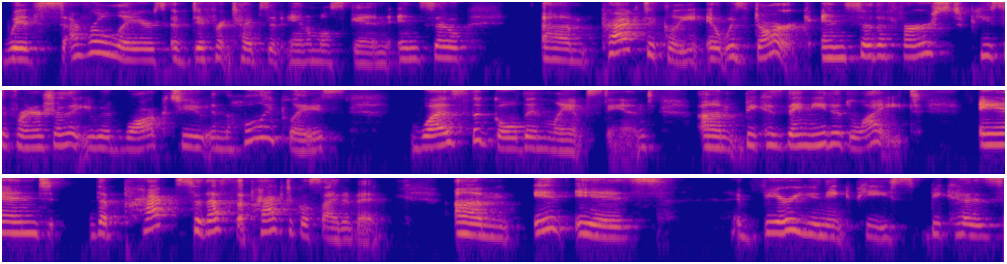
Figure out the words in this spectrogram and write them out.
with several layers of different types of animal skin. And so um, practically it was dark. And so the first piece of furniture that you would walk to in the holy place was the golden lampstand um, because they needed light. And the practice, so that's the practical side of it. Um, it is a very unique piece because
